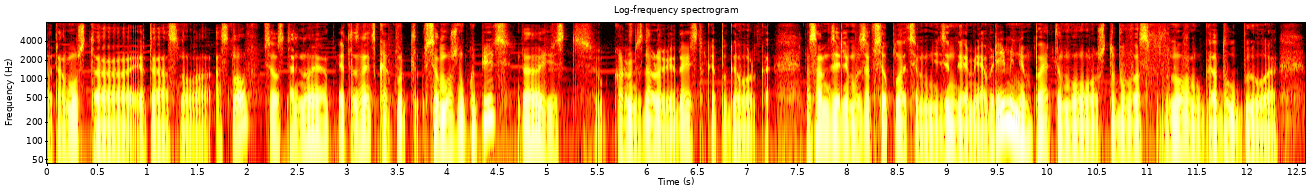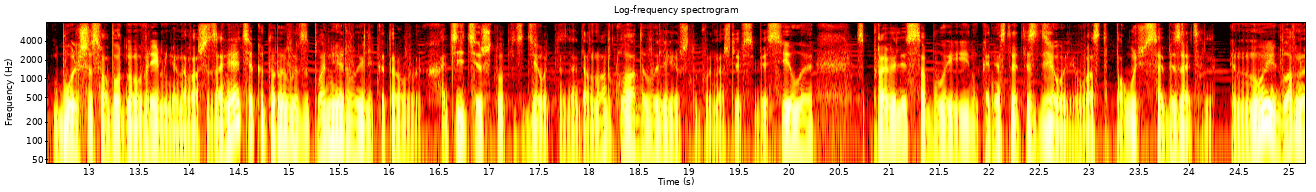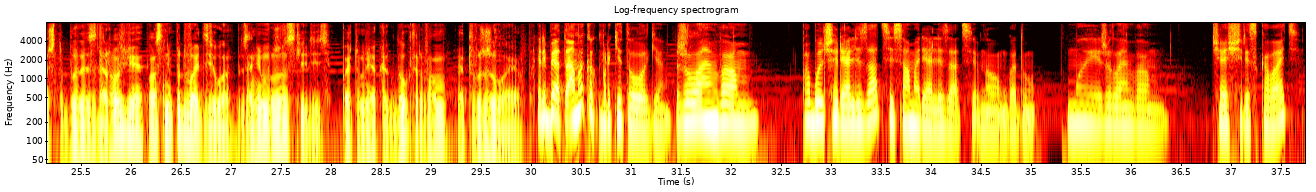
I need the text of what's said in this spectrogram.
потому что это основа основ. Все остальное, это, знаете, как вот все можно купить, да, есть, кроме здоровья, да, есть такая поговорка. На самом деле мы за все платим не деньгами, а временем, поэтому, чтобы у вас в новом году было больше свободного времени на ваши занятия, которые вы запланировали, или которые вы хотите что-то сделать, не знаю, давно откладывали, чтобы вы нашли в себе силы, справились с собой и, наконец-то, это сделали. У вас это получится обязательно. Ну и главное, чтобы здоровье вас не подводило. За ним нужно следить. Поэтому я, как доктор, вам этого желаю. Ребята, а мы как маркетологи желаем вам побольше реализации и самореализации в новом году. Мы желаем вам чаще рисковать,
